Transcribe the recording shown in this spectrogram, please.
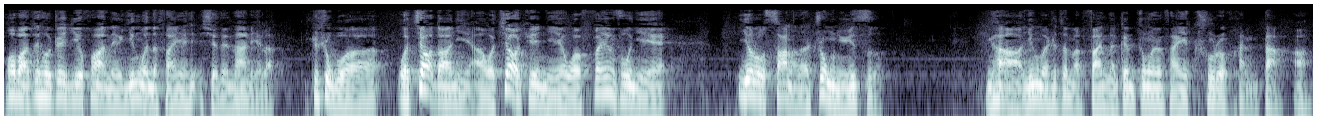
我把最后这句话那个英文的翻译写在那里了。这是我我教导你啊，我教训你，我吩咐你，耶路撒冷的众女子。你看啊，英文是怎么翻的？跟中文翻译出入很大啊。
